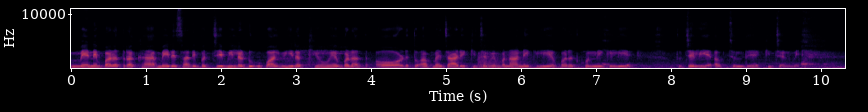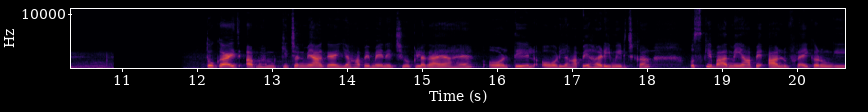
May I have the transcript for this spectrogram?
मैंने व्रत रखा है। मेरे सारे बच्चे भी लड्डू गोपाल भी रखे हुए हैं व्रत और तो अब मैं जा रही किचन में बनाने के लिए व्रत खोलने के लिए। तो चलिए अब चलते हैं किचन में। तो गाइज़ अब हम किचन में आ गए। यहाँ पे मैंने चौक लगाया है और तेल और यहाँ पे हरी मिर्च का। उसके बाद मैं यहाँ पे आलू फ्राई करूँगी।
